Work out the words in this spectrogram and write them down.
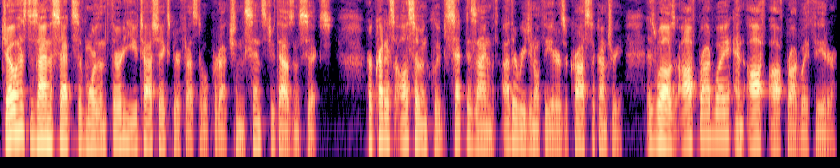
Jo has designed the sets of more than 30 Utah Shakespeare Festival productions since 2006. Her credits also include set design with other regional theaters across the country, as well as off Broadway and off off Broadway theater.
